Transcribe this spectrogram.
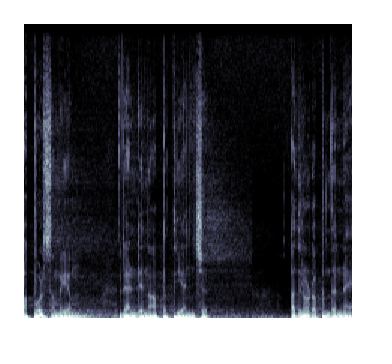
അപ്പോൾ സമയം രണ്ട് നാൽപ്പത്തി അഞ്ച് അതിനോടൊപ്പം തന്നെ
